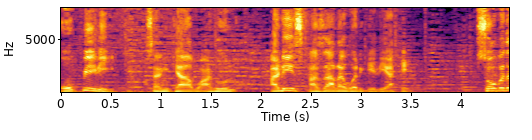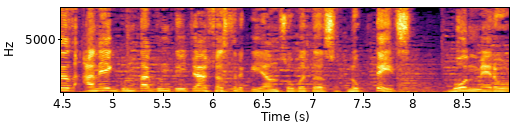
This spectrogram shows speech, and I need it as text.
ओपीडी संख्या वाढून अडीच हजारावर गेली आहे. सोबतच अनेक गुंतागुंतीच्या शस्त्रक्रियांसोबतच नुकतेच बोन मेरो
